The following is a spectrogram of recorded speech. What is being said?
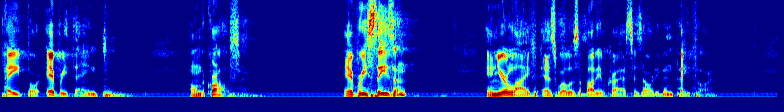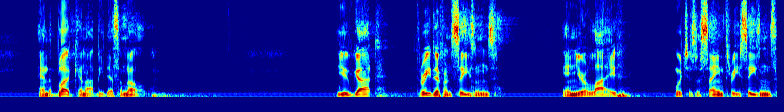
paid for everything on the cross. Every season in your life, as well as the body of Christ, has already been paid for. And the blood cannot be disannulled. You've got three different seasons in your life, which is the same three seasons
